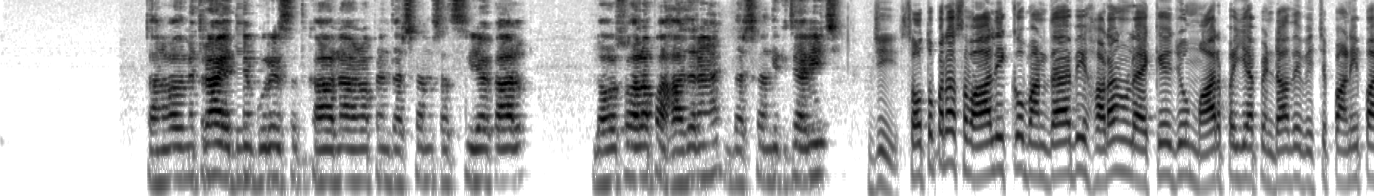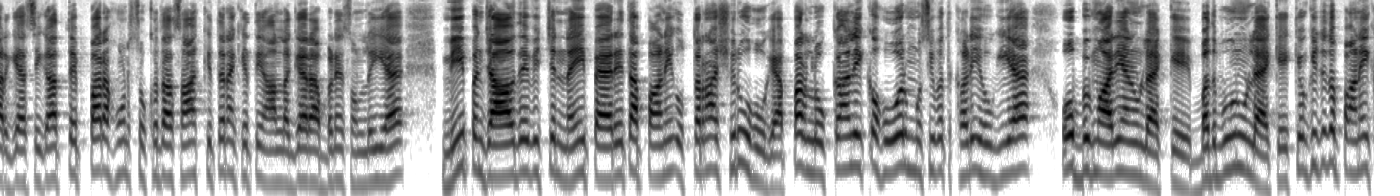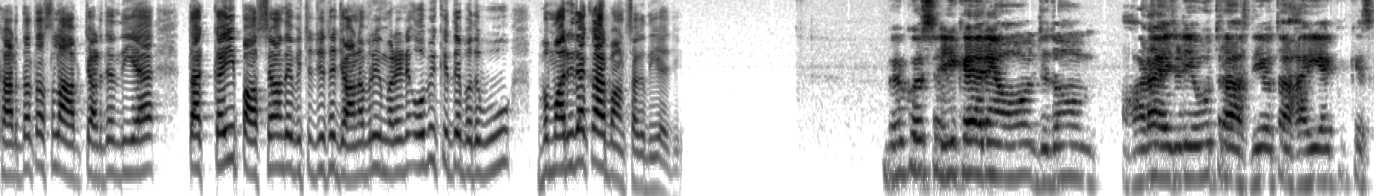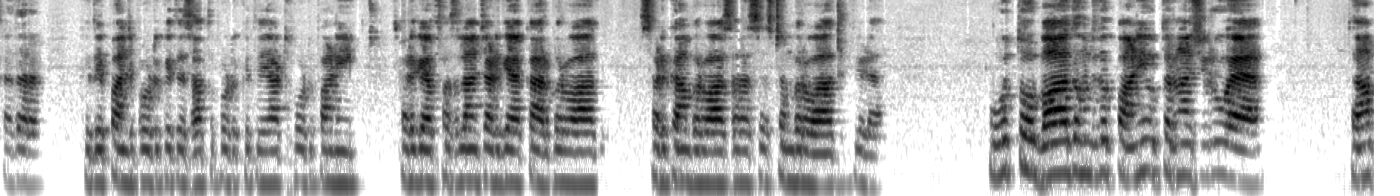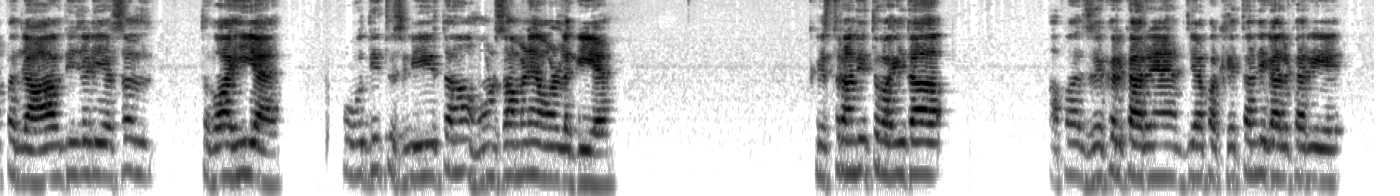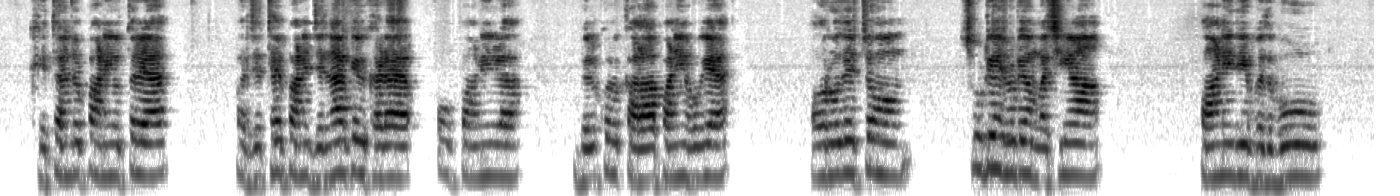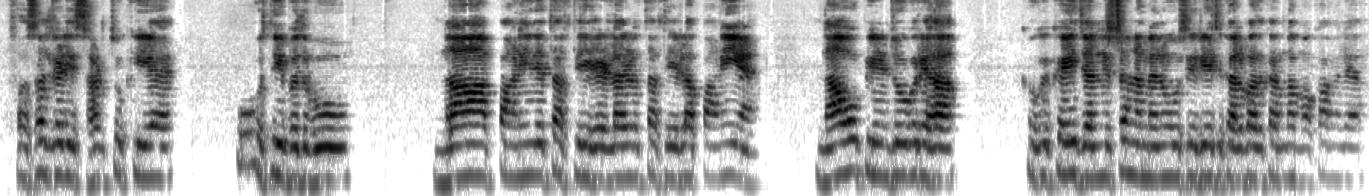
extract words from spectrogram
ਧੰਨਵਾਦ ਮਿੱਤਰਾ ਇਹਦੇ ਪੂਰੇ ਸਤਿਕਾਰ ਨਾਲ ਆਪਣੇ ਦਰਸ਼ਕਾਂ ਨੂੰ ਸਤਿ ਸ੍ਰੀ ਅਕਾਲ। ਲਓ ਸਵਾਲ, ਆਪਾਂ ਹਾਜ਼ਰ ਹਾਂ ਦਰਸ਼ਕਾਂ ਦੀ ਕਚਹਿਰੀ 'ਚ। ਜੀ, ਸਭ ਤੋਂ ਪਹਿਲਾਂ ਸਵਾਲ ਇੱਕੋ ਬਣਦਾ ਹੈ ਵੀ ਹੜ੍ਹਾਂ ਨੂੰ ਲੈ ਕੇ ਜੋ ਮਾਰ ਪਈ ਆ ਪਿੰਡਾਂ ਦੇ ਵਿੱਚ, ਪਾਣੀ ਭਰ ਗਿਆ ਸੀਗਾ ਤੇ ਪਰ ਹੁਣ ਸੁੱਖ ਦਾ ਸਾਹ ਕਿਤੇ ਨਾ ਕਿਤੇ ਆਉਣ ਲੱਗਿਆ, ਰੱਬ ਨੇ ਸੁਣ ਲਈ ਹੈ। ਮੀਂਹ ਪੰਜਾਬ ਦੇ ਵਿੱਚ ਨਹੀਂ ਪੈ ਰਹੇ ਤਾਂ ਪਾਣੀ ਉਤਰਨਾ ਸ਼ੁਰੂ ਹੋ ਗਿਆ, ਪਰ ਲੋਕਾਂ ਲਈ ਇੱਕ ਹੋਰ ਮੁਸੀਬਤ ਖੜੀ ਹੋ ਗਈ ਹੈ, ਉਹ ਬਿਮਾਰੀਆਂ ਨੂੰ ਲੈ ਕੇ, ਬਦਬੂ ਨੂੰ ਲੈ ਕੇ, ਕਿਉਂਕਿ ਜਦੋਂ ਪਾਣੀ ਖੜਦਾ ਤਾਂ ਸਲਾਬ ਚੜ ਜਾਂਦੀ ਹੈ, ਤਾਂ ਕਈ ਪਾਸਿਆਂ ਦੇ ਵਿੱਚ ਜਿੱਥੇ ਜਾਨਵਰ ਵੀ ਮਰੇ ਨੇ, ਉਹ ਵੀ ਕਿਤੇ ਬਦਬੂ, ਬਿਮਾਰੀ ਦਾ ਘਰ ਬਣ ਸਕਦੀ ਹੈ ਜੀ। ਬਿਲਕੁਲ ਸਹੀ ਕਹਿ ਰਹੇ ਹੋ, ਜਦੋਂ ਹੜ੍ਹ ਹੈ ਜਿਹੜੀ ਉਹ ਤਰਾਸਦੀ ਹੈ ਉਹ ਤਾਂ ਹਾਈ ਹੈ, ਕਿ ਕਿਸ ਕਦਰ? ਕਿਤੇ 5 ਫੁੱਟ, ਕਿਤੇ 7 ਫੁੱਟ, ਕਿਤੇ 8 ਫੁੱਟ ਪਾਣੀ ਚੜ ਗਿਆ, ਫਸਲਾਂ ਚੜ ਗਿਆ, ਘਰ ਬਰਬਾਦ, ਸੜਕਾਂ ਬਰਬਾਦ, ਸਾਰਾ ਸਿਸਟਮ ਬਰਬਾਦ ਜਿਹੜਾ। ਉਸ ਤੋਂ ਬਾਅਦ ਹੁਣ ਜਦੋਂ ਪਾਣੀ ਉਤਰਨਾ ਸ਼ੁਰੂ ਹੋਇਆ ਤਾਂ ਪੰਜਾਬ ਦੀ ਜਿਹੜੀ ਅਸਲ ਤਬਾਹੀ ਹੈ, ਉਹਦੀ ਤਸਵੀਰ ਤਾਂ ਹੁਣ ਸਾਹਮਣੇ ਆਉਣ ਲੱਗੀ ਹੈ। ਕਿਸ ਤਰ੍ਹਾਂ ਦੀ ਤਬਾਹੀ ਦਾ ਆਪਾਂ ਜ਼ਿਕਰ ਕਰ ਰਹੇ ਹਾਂ, ਜੇ ਆਪਾਂ ਖੇਤਾਂ ਦੀ ਗੱਲ ਕਰੀਏ ਖੇਤਾਂ 'ਚੋਂ ਪਾਣੀ ਉਤਰਿਆ, ਪਰ ਜਿੱਥੇ ਪਾਣੀ ਜਿੰਨਾ ਕਿ ਵੀ ਖੜਾ ਉਹ ਪਾਣੀ ਜਿਹੜਾ ਬਿਲਕੁਲ ਕਾਲਾ ਪਾਣੀ ਹੋ ਗਿਆ। ਔਰ ਉਹਦੇ ਚੋਂ ਛੋਟੀਆਂ ਛੋਟੀਆਂ ਮੱਛੀਆਂ, ਪਾਣੀ ਦੀ ਬਦਬੂ, ਫਸਲ ਜਿਹੜੀ ਸੜ ਚੁੱਕੀ ਹੈ, ਉਸ ਦੀ ਬਦਬੂ, ਨਾ ਪਾਣੀ ਦੇ ਧਰਤੀ ਹੇਠਲਾ ਜਿਹੜਾ ਧਰਤੀ ਹੇਠਲਾ ਪਾਣੀ ਹੈ, ਨਾ ਉਹ ਪੀਣ ਯੋਗ ਰਿਹਾ। ਕਿਉਂਕਿ ਕਈ ਜਰਨਲਿਸਟਾਂ ਨਾਲ ਮੈਨੂੰ ਉਸ ਏਰੀਆ 'ਚ ਗੱਲਬਾਤ ਕਰਨ ਦਾ ਮੌਕਾ ਮਿਲਿਆ।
